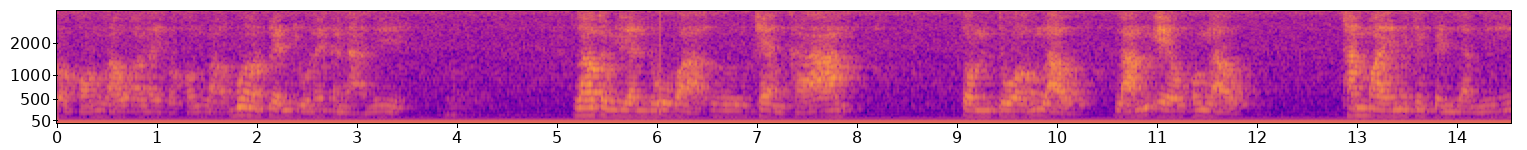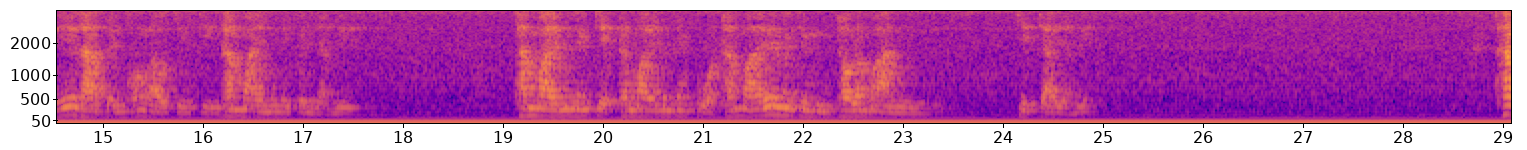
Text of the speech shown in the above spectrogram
ก็ของเราอะไรก็ของเรา เมื่อมันเป็นอยู่ในขณะนี้ เราต้องเรียนรู้ว่าเออแข้งขาตนตัวของเรา หลังเอวของเราทำไมมันจึงเป็นอย่างนี้ ถ้าเป็นของเราจริง ๆทำไมมันยังเป็นอย่างนี้ ทำไมมันยังเจ็บทำไม มันยังปวดทำไม มันจึงทรมานจิตใจอย่างนี้ ถ้า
